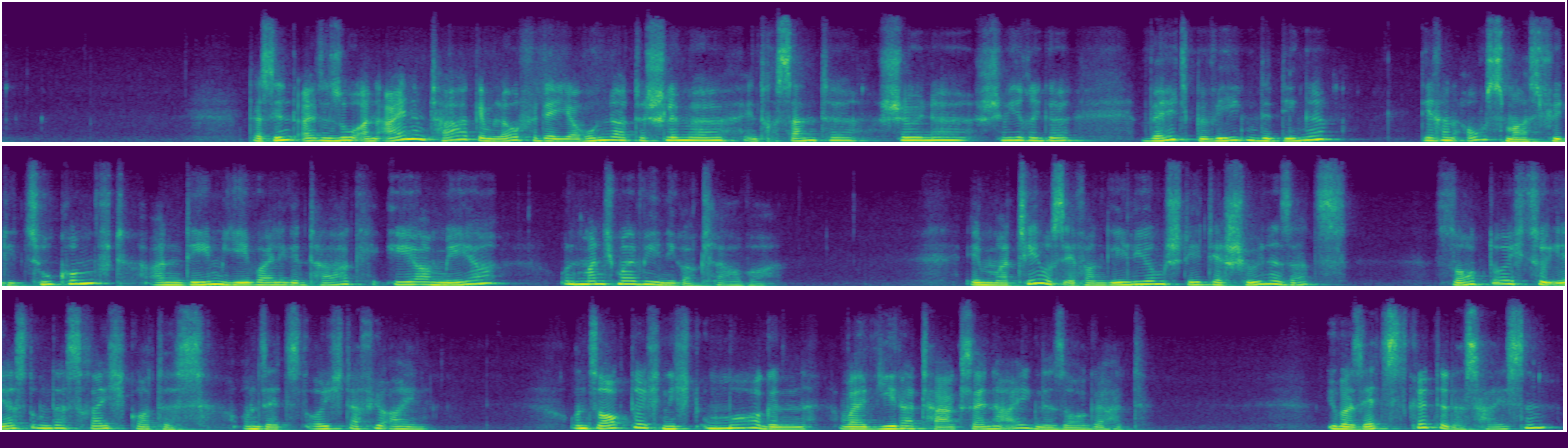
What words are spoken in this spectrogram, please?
Das sind also so an einem Tag im Laufe der Jahrhunderte schlimme, interessante, schöne, schwierige, weltbewegende Dinge, deren Ausmaß für die Zukunft an dem jeweiligen Tag eher mehr und manchmal weniger klar war. Im Matthäusevangelium steht der schöne Satz, Sorgt euch zuerst um das Reich Gottes und setzt euch dafür ein. Und sorgt euch nicht um morgen, weil jeder Tag seine eigene Sorge hat. Übersetzt könnte das heißen,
